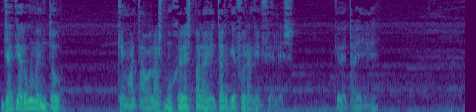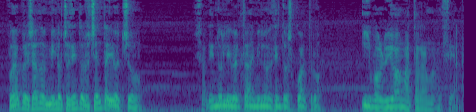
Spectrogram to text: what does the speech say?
ya que argumentó que mataba a las mujeres para evitar que fueran infieles. Qué detalle, ¿eh? Fue apresado en 1888, saliendo en libertad en 1904, y volvió a matar a una anciana.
